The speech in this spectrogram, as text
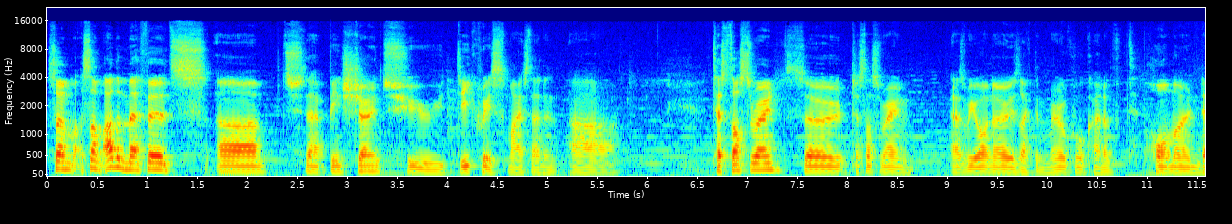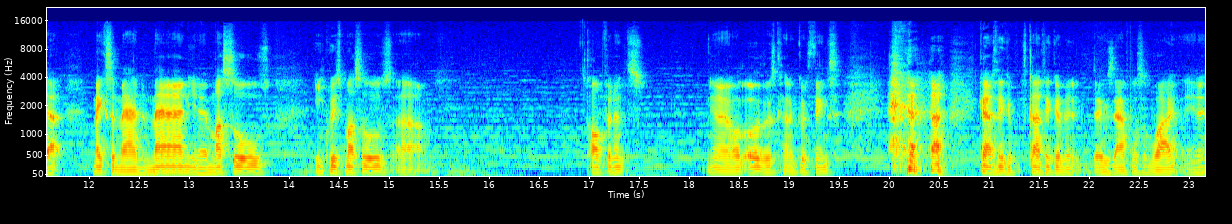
Some some other methods uh, that have been shown to decrease myostatin are testosterone. So testosterone, as we all know, is like the miracle kind of hormone that makes a man a man. You know, muscles, increased muscles, um, confidence. You know, all, all those kind of good things. Kind of think of kind of think of it, the examples of why you know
